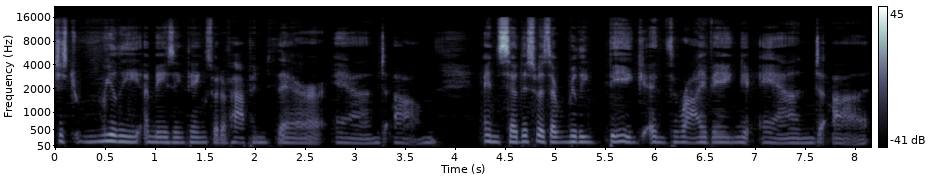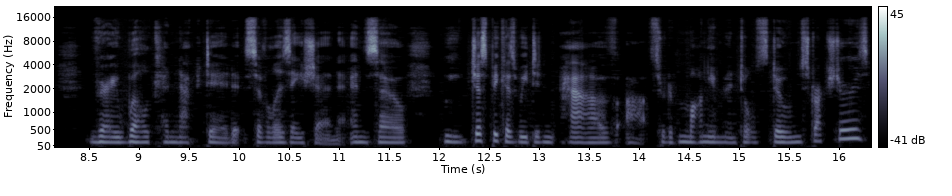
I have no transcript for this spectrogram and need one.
just really amazing things would have happened there. And, um, and so this was a really big and thriving and uh, very well connected civilization. And so we, just because we didn't have uh, sort of monumental stone structures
